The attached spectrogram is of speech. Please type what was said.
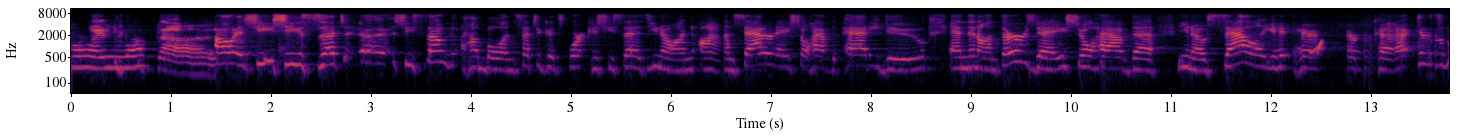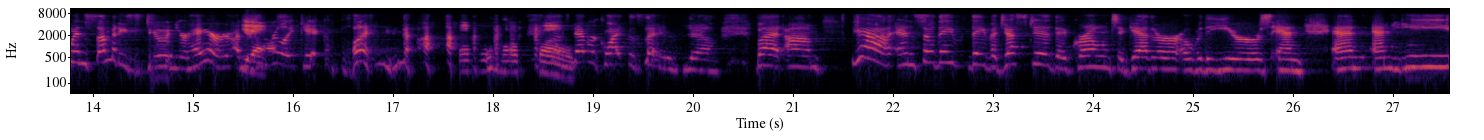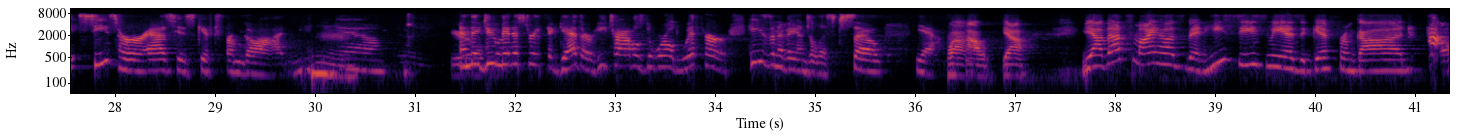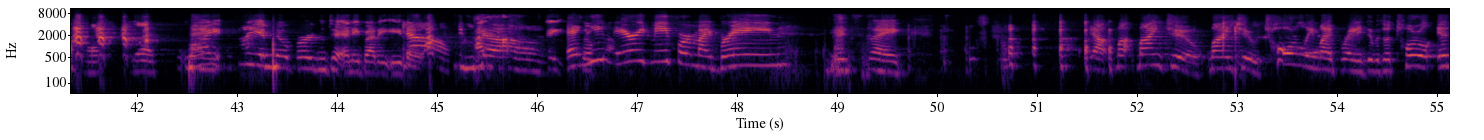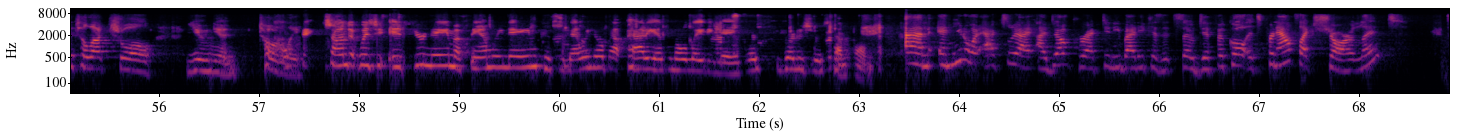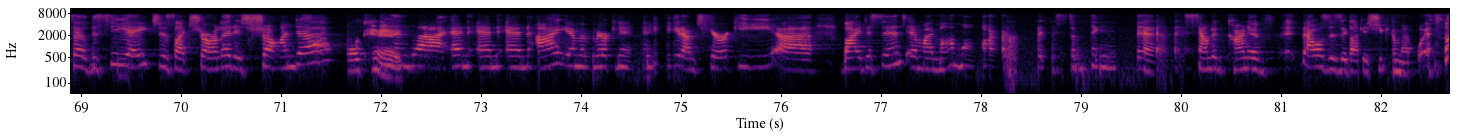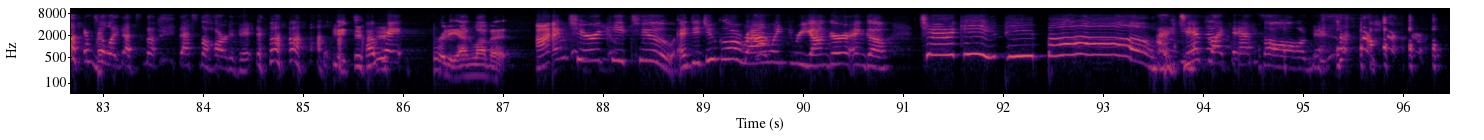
oh, I love that. Oh, and she she's such uh, she's so humble and such a good sport because she says, you know, on on Saturday she'll have the Patty do, and then on Thursday she'll have the you know Sally hair haircut because when somebody's doing your hair, I mean, yeah. you really can't complain. oh, it's never quite the same. Yeah, but um, yeah, and so they've they've adjusted, they've grown together over the years, and and and he sees her as his gift from God. Mm. Yeah. And they do ministry together. He travels the world with her. He's an evangelist. So, yeah. Wow. Yeah. Yeah, that's my husband. He sees me as a gift from God. Uh-huh. yes. I, I am no burden to anybody either. No, no. and so he married me for my brain. It's like. yeah, m- mine too. Mine too. Totally my brain. There was a total intellectual union. Totally. Okay. Shonda, was you, is your name a family name? Because now we know about Patty as an old lady name. Where, where does yours come from? Um, and you know what? Actually, I, I don't correct anybody because it's so difficult. It's pronounced like Charlotte. So the CH is like Charlotte is Shonda. Okay. And, uh, and and and I am American Indian. I'm Cherokee uh, by descent, and my mom wanted something that sounded kind of that was as exact as she come up with. really, that's the that's the heart of it. okay. Pretty. I love it. I'm Cherokee too. And did you go around when you were younger and go Cherokee people? I did like that song.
